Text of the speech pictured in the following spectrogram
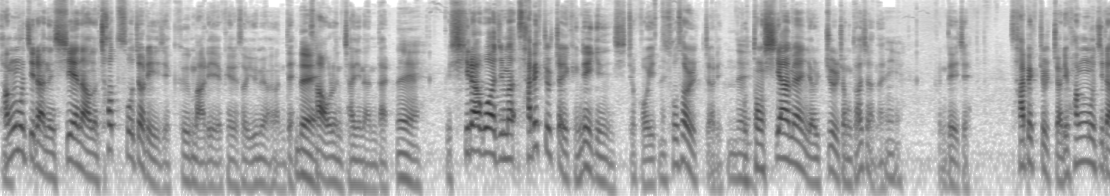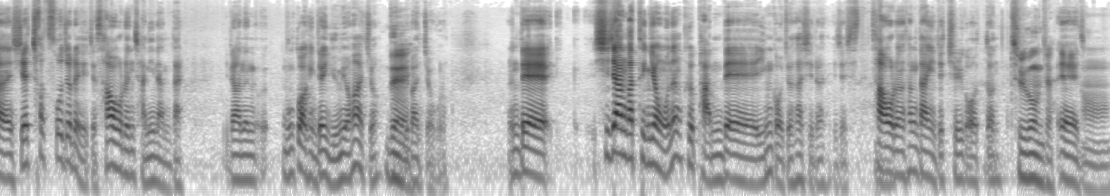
황무지라는 시에 나오는 첫 소절이 이제 그 말이에요. 그래서 유명한데 네. 4월은 잔인한 달. 네. 그 시라고 하지만 400줄짜리 굉장히 긴 시죠. 거의 소설짜리. 네. 보통 시하면 10줄 정도 하잖아요. 네. 근데 이제 400줄짜리 황무지라는 시의 첫 소절에 이제 4월은 잔인한 달이라는 문구가 굉장히 유명하죠. 네. 일반적으로. 그런데 시장 같은 경우는 그 반대인 거죠, 사실은. 이제 4월은 상당히 이제 즐거웠던 즐거운 자. 예, 어.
